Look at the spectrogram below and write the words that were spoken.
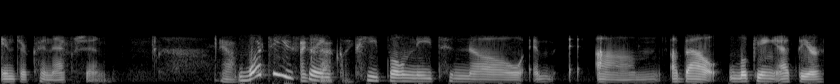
interconnection. Yeah. What do you think exactly. people need to know um, about looking at their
